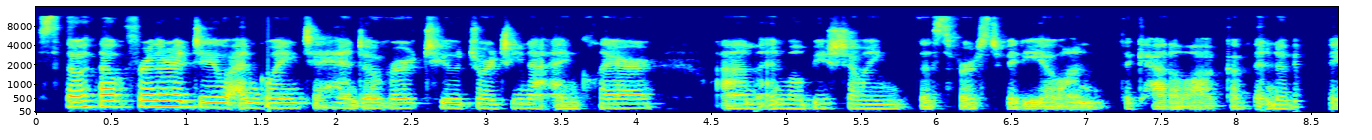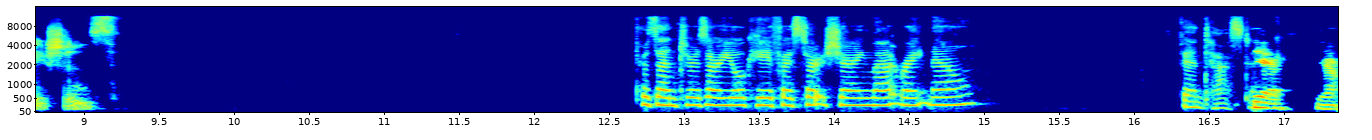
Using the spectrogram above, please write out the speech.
So without further ado, I'm going to hand over to Georgina and Claire, um, and we'll be showing this first video on the catalog of innovations. Presenters, are you okay if I start sharing that right now? Fantastic. Yeah, yeah.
